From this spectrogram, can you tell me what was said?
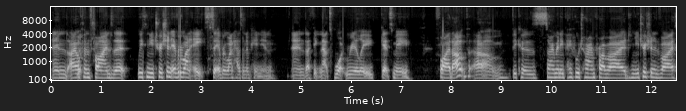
And I yep. often find that with nutrition, everyone eats, so everyone has an opinion. And I think that's what really gets me fired up um, because so many people try and provide nutrition advice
